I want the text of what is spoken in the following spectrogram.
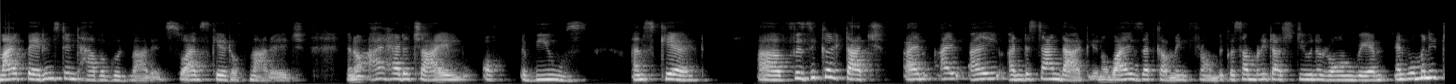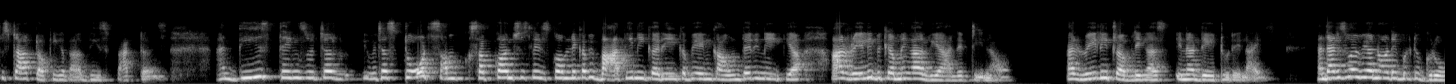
माय पेरेंट्स डिडंट हैव अ गुड मैरिज सो आई एम स्केर्ड ऑफ मैरिज you know i had a child of abuse i'm scared uh, physical touch I, I i understand that you know why is that coming from because somebody touched you in a wrong way and, and women need to start talking about these factors and these things which are which are stored some subconsciously जिसको हमने कभी बात ही नहीं करी कभी encounter ही नहीं किया are really becoming our reality now are really troubling us in our day to day life and that is why we are not able to grow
